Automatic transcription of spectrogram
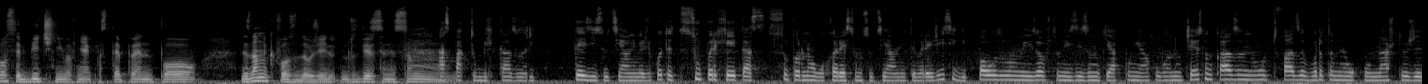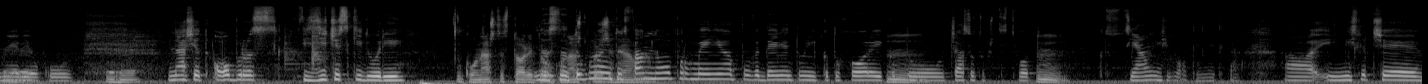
по-себични в някаква степен, по... Не знам на какво се дължи. Разбира се, не съм... Аз пак тук бих казал тези социални мрежи, което е супер хейт. Аз супер много харесвам социалните мрежи и си ги ползвам и изобщо не излизам от тях понякога. Но честно казано, това завъртане около нашето ежедневие, около mm-hmm. нашият образ, физически дори, около нашата история, около нашето преживяване. Това много променя поведението ни като хора и като mm. част от обществото, mm. като социални животи. Не така. А, и мисля, че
